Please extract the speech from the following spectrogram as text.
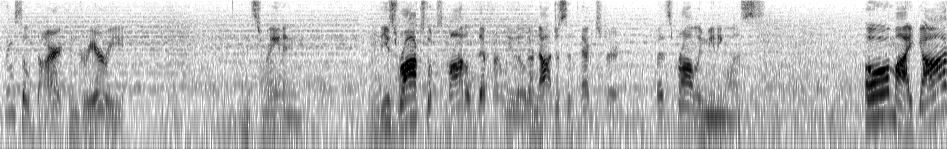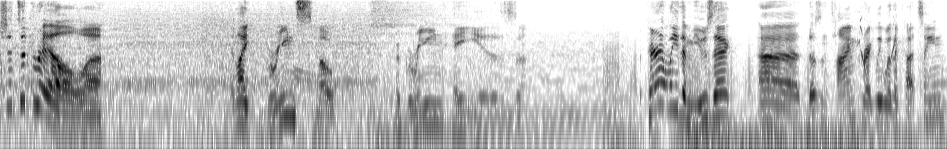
Everything's so dark and dreary. And it's raining. Mm, these rocks look modeled differently, though. They're not just a texture, but it's probably meaningless. Oh my gosh, it's a drill! And like green smoke. A green haze. Apparently the music uh, doesn't time correctly with a cutscene.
